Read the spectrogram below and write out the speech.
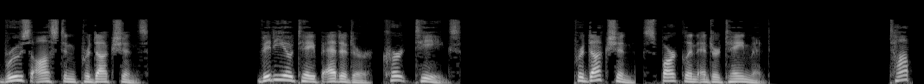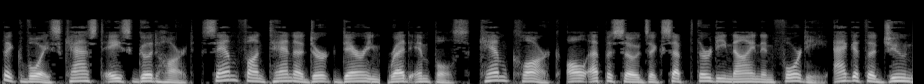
Bruce Austin Productions Videotape editor, Kurt Teagues. Production, Sparklin Entertainment Topic voice cast Ace Goodhart, Sam Fontana Dirk Daring, Red Impulse, Cam Clark all episodes except 39 and 40 Agatha June,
